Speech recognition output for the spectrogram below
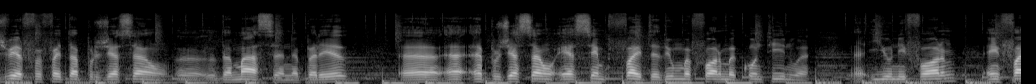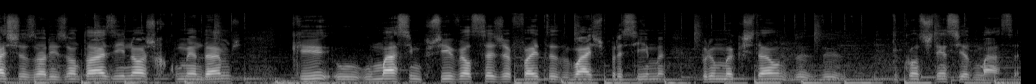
Podemos ver, foi feita a projeção uh, da massa na parede. Uh, a, a, projeção é sempre feita de uma forma contínua uh, e uniforme, em faixas horizontais e nós recomendamos que o, o, máximo possível seja feita de baixo para cima por uma questão de, de, de consistência de massa.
